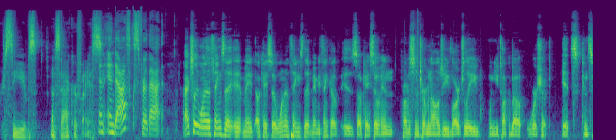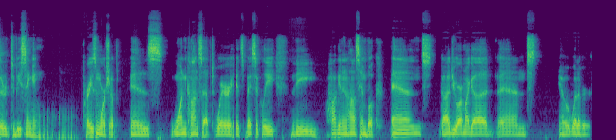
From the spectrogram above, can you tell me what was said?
receives a sacrifice. and, and asks for that. Actually, one of the things that it made okay, so one of the things that made me think of is okay, so in Protestant terminology, largely when you talk about worship, it's considered to be singing. Praise and worship is one concept where it's basically the Haugen and Haas hymn book and God, you are my God, and you know whatever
